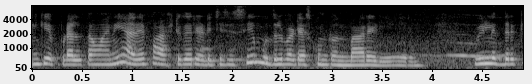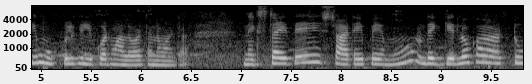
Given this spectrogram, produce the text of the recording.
ఇంకెప్పుడు వెళ్తామని అదే ఫాస్ట్గా రెడీ చేసేసి ముద్దులు పెట్టేసుకుంటుంది బాగా రెడీ అయ్యారు. వీళ్ళిద్దరికీ ముక్కులకి వెళ్ళిపోవడం అలవాటు అనమాట నెక్స్ట్ అయితే స్టార్ట్ అయిపోయాము. దగ్గరలో ఒక టూ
